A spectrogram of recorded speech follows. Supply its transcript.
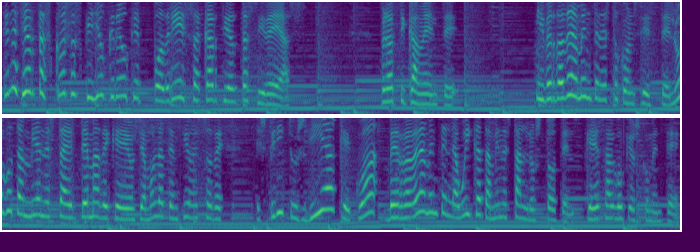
tiene ciertas cosas que yo creo que podríais sacar ciertas ideas. Prácticamente. Y verdaderamente en esto consiste. Luego también está el tema de que os llamó la atención eso de espíritus guía, que qua... Verdaderamente en la Wicca también están los totems, que es algo que os comenté.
